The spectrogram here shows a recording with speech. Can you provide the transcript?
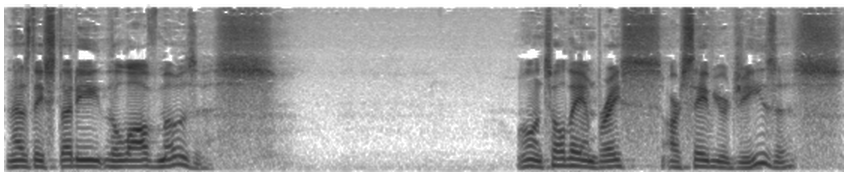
And as they study the law of Moses, well, until they embrace our Savior Jesus,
